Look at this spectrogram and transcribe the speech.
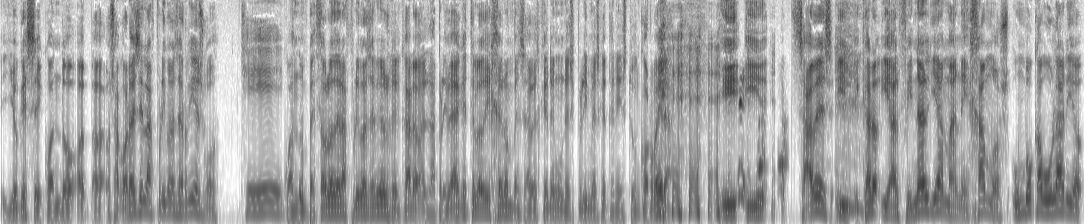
Yo qué sé, cuando os acordáis de las primas de riesgo, Sí. cuando empezó lo de las primas de riesgo, que claro, la primera vez que te lo dijeron pensabas que eran un exprimes que tenías tú en Corbera. Y, y, ¿sabes? Y, y claro, y al final ya manejamos un vocabulario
